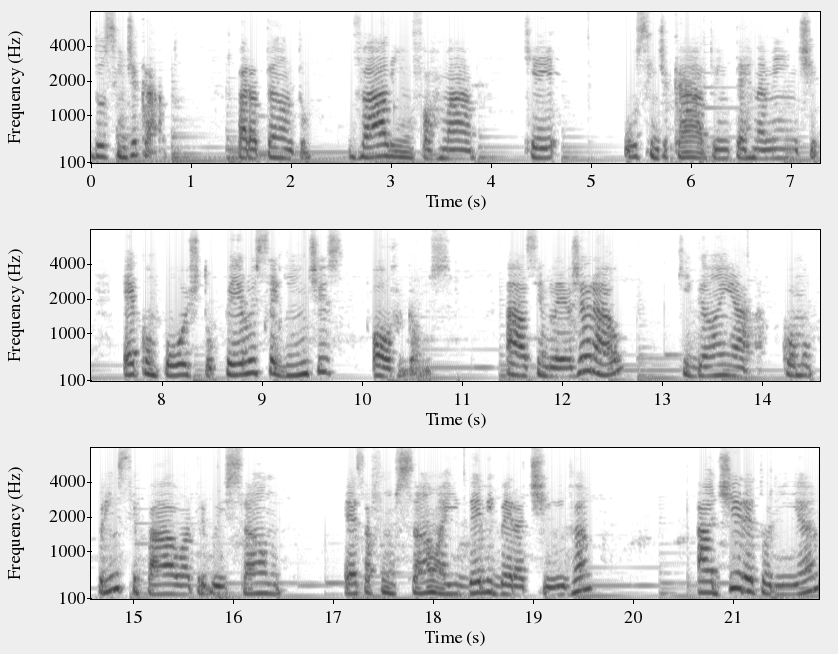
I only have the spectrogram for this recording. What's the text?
do sindicato. Para tanto, vale informar que o sindicato internamente é composto pelos seguintes órgãos: a Assembleia Geral, que ganha como principal atribuição essa função aí deliberativa, a diretoria,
